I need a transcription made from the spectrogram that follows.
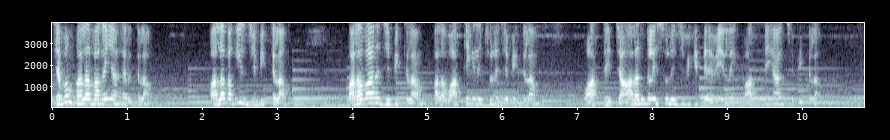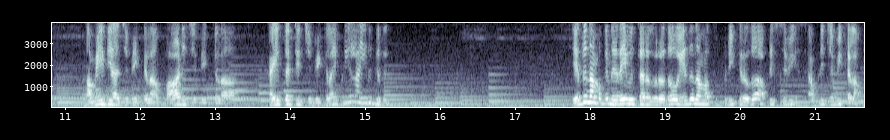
ஜெபம் பல வகையாக இருக்கலாம். பல வகையில் ஜெபிக்கலாம். பலவாறு ஜெபிக்கலாம். பல வார்த்தைகளை சொல்லி ஜெபிக்கலாம். வார்த்தை ஜாலங்களை சொல்லி ஜெபிக்க தேவையில்லை. வார்த்தையால் ஜெபிக்கலாம். அமைதியா ஜெபிக்கலாம். பாடி ஜெபிக்கலாம். கைத்தட்டி ஜெபிக்கலாம். இப்படியெல்லாம் இருக்குது. எது நமக்கு நிறைவு தருகிறதோ எது நமக்கு பிடிக்கிறதோ அப்படி செவி அப்படி ஜெபிக்கலாம்.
